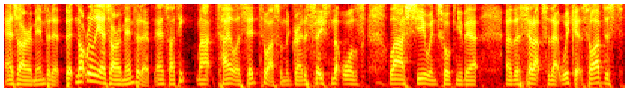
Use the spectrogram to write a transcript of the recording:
as I remembered it, but not really as I remembered it. As I think Mark Taylor said to us on the greatest season that was last year when talking about uh, the setups of that wicket. So I've just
